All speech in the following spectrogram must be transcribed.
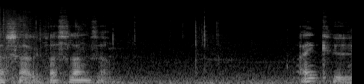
Ah, schade, etwas langsam. Ein Kill.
